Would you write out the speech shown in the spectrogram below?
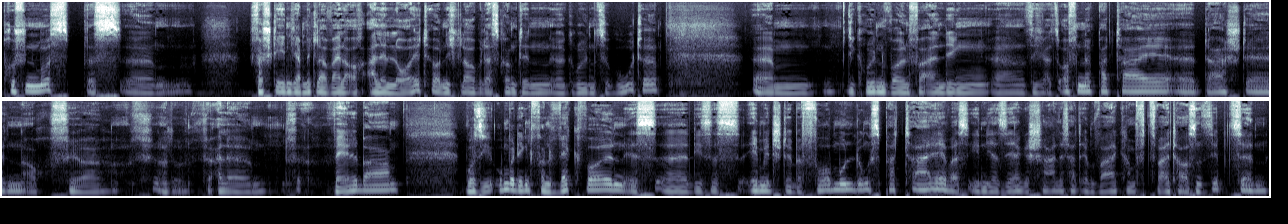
pushen muss. Das verstehen ja mittlerweile auch alle Leute und ich glaube, das kommt den Grünen zugute. Ähm, die Grünen wollen vor allen Dingen äh, sich als offene Partei äh, darstellen, auch für, für, also für alle für wählbar. Wo sie unbedingt von weg wollen, ist äh, dieses Image der Bevormundungspartei, was ihnen ja sehr geschadet hat im Wahlkampf 2017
